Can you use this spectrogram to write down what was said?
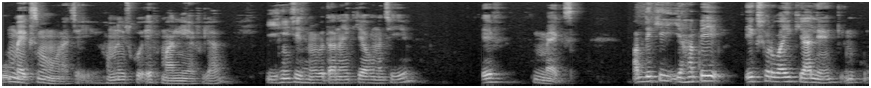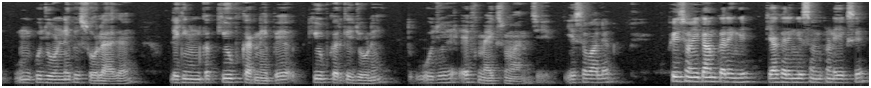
वो मैक्सिमम होना चाहिए। हमने उसको एफ़ मान लिया फ़िलहाल। यही चीज़ हमें बताना है क्या होना चाहिए। एफ़ मैक्स अब देखिए, यहाँ पे एक्स और वाई क्या लें कि उनको उनको जोड़ने पे सोलह आ जाए, लेकिन उनका क्यूब करने पे, क्यूब करके जोड़ें तो वो जो है एफ़ मैक्स में आना चाहिए। ये सवाल है। फिर से वही काम करेंगे। क्या करेंगे समीकरण एक से?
